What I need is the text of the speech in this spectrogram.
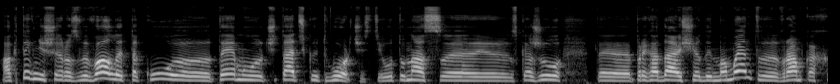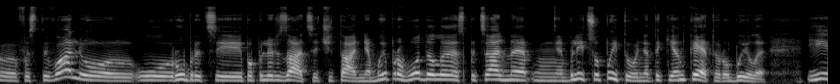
активніше розвивали таку е, тему читацької творчості. От у нас, скажу, пригадаю ще один момент в рамках фестивалю у рубриці популяризації читання ми проводили спеціальне бліц-опитування, такі анкети робили. І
